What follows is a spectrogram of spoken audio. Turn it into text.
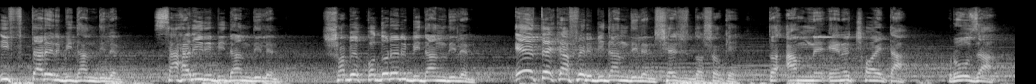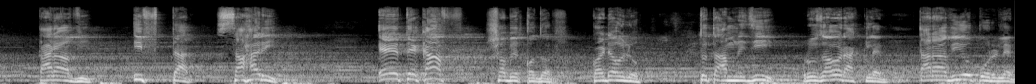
ইফতারের বিধান দিলেন, সাহারির বিধান দিলেন, সবে কদরের বিধান দিলেন এতে কাফের বিধান দিলেন শেষ দশকে। তো আমনে এনে ছয়টা রোজা, তারাবি, ইফতার, সাহারি এতে কাফ সবে কদর। কয়টা হলো? তো তো আপনি জি, রোজাও রাখলেন, তারাবিও পড়লেন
